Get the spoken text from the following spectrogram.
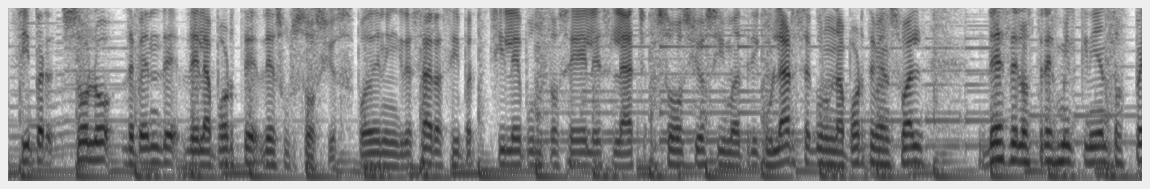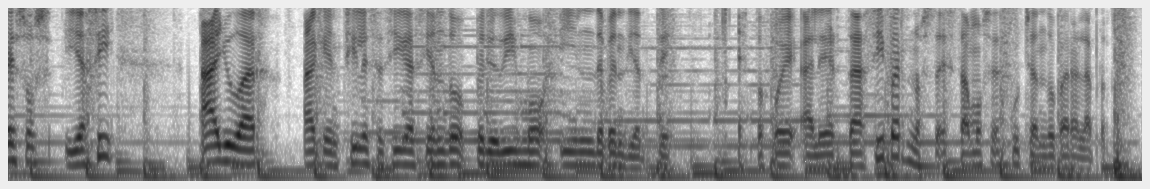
CIPER solo depende del aporte de sus socios. Pueden ingresar a ciperchile.cl slash socios y matricularse con un aporte mensual desde los 3.500 pesos y así ayudar a que en Chile se siga haciendo periodismo independiente. Esto fue Alerta CIPER, nos estamos escuchando para la próxima.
